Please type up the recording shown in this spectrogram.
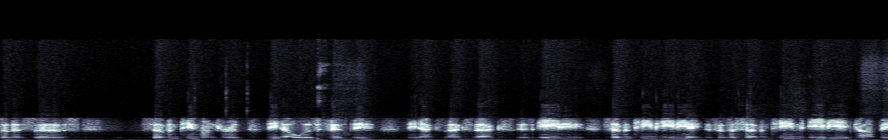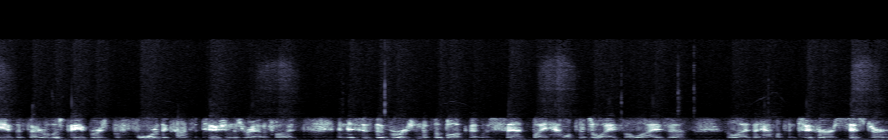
So this is 1700. The L is 50. The XXX is 80. 1788. This is a 1788 copy of the Federalist Papers before the Constitution is ratified, and this is the version of the book that was sent by Hamilton's wife, Eliza, Eliza Hamilton, to her sister,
